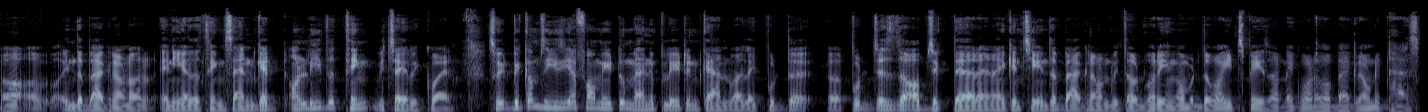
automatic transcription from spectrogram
uh, in the background or any other things and get only the thing which i require so it becomes easier for me to manipulate in canva like put the uh, put just the object there and i can change the background without worrying about the white space or like whatever background it has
